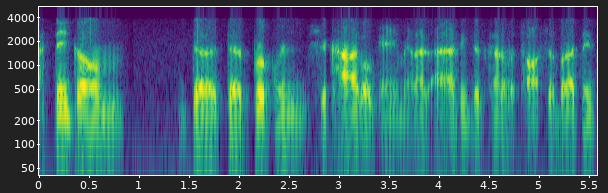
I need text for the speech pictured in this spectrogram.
I think um the the Brooklyn Chicago game, man. I I think that's kind of a toss up, but I think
